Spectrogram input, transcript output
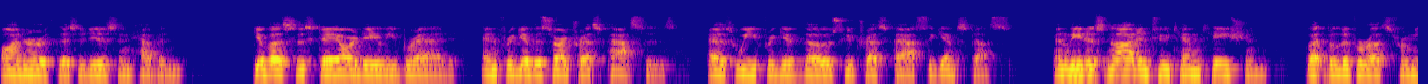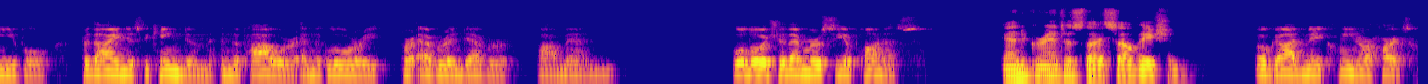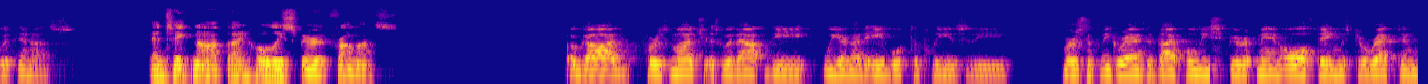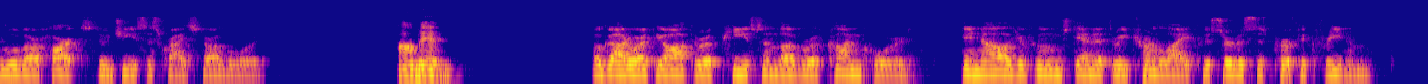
on earth as it is in heaven. Give us this day our daily bread, and forgive us our trespasses, as we forgive those who trespass against us. And lead us not into temptation, but deliver us from evil. For thine is the kingdom, and the power, and the glory, for ever and ever. Amen. O Lord, show thy mercy upon us. And grant us thy salvation. O God, make clean our hearts within us and take not thy Holy Spirit from us. O God, for as much as without thee we are not able to please thee, mercifully grant that thy Holy Spirit may in all things direct and rule our hearts through Jesus Christ our Lord. Amen. O God, who art the author of peace and lover of concord, in knowledge of whom standeth the eternal life, whose service is perfect freedom,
